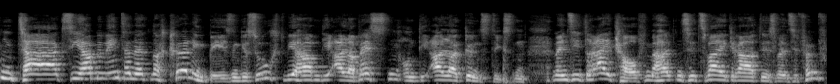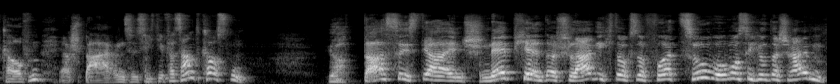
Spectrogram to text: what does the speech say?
Guten Tag, Sie haben im Internet nach Curlingbesen gesucht. Wir haben die allerbesten und die allergünstigsten. Wenn Sie drei kaufen, erhalten Sie zwei gratis. Wenn Sie fünf kaufen, ersparen Sie sich die Versandkosten. Ja, das ist ja ein Schnäppchen, da schlage ich doch sofort zu. Wo muss ich unterschreiben?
